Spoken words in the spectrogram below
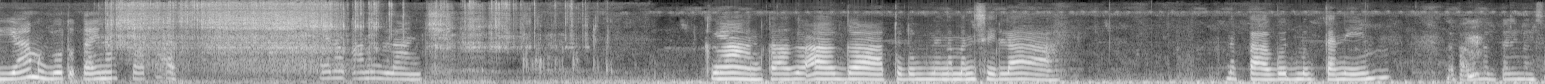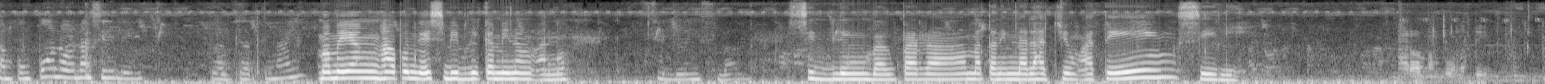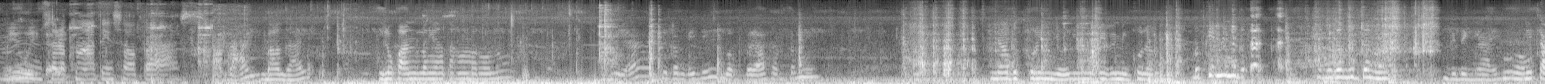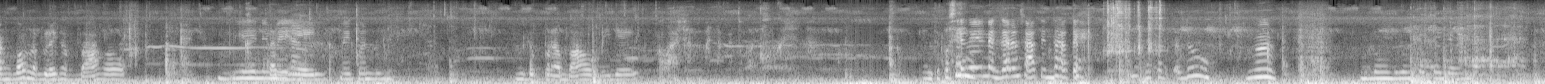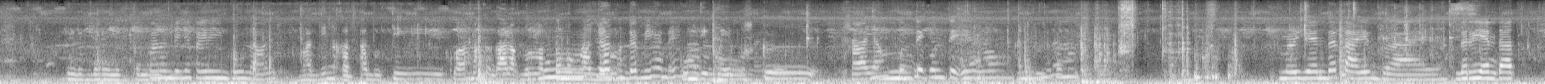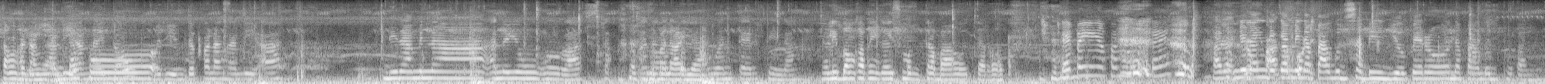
Iya, magluto tayo ng sopas. Yan ang aming lunch. Yan, kaga-aga. Tulog na naman sila. Napagod magtanim. Napagod nagtanim ng 10 puno ng sili. 1239 Mamayang hapon guys, bibili kami ng ano, seedlings bag. seedling bag para matanim na lahat yung ating sili. Araw ng bunot eh. Mm, sarap ng ating sopas. Bagay? Bagay? Ilocano lang yata ang marunong. Yeah, kita bidi, bagbalasan kami. Inabot ko rin yun, yung naririnig ko lang. Ba't kayo may nag... Nagagagad ka no? Bibigay. Oo. Ni tagbaw naglay nagbaho. Yun may Tagyel. may kondom. Nagtrabaho bidi. Hindi pa Sino sin. yung naggaram sa atin dati? Ano? Hmm. Bulong-bulong ka pa dyan. Rinig-rinig ka na. Parang hindi niya kainin yung gulay. Magi nakatado ti kuha nakagalak doon at tanong na di Masyadong damihan eh. kung di may buske sayang mo. Kunti-kunti yan oh. Merienda tayo guys. Merienda at tanghali. Merienda po. Merienda pa nang hali ah. Hindi namin na ano yung oras. Ta- Ano Malaya. 1.30 na. Nalibang kami guys magtrabaho, charot. Kaya pa yung naman Kala nyo lang hindi kami napagod sa video pero napagod po kami.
